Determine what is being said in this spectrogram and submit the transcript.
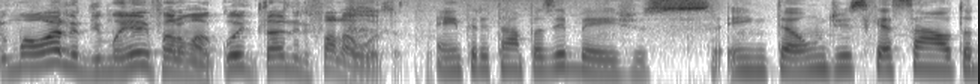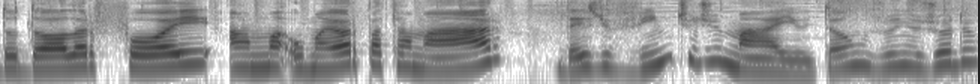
Uma hora de manhã ele fala uma coisa e tarde ele fala outra. Entre tapas e beijos. Então, diz que essa alta do dólar foi ma- o maior patamar desde 20 de maio. Então, junho, julho,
